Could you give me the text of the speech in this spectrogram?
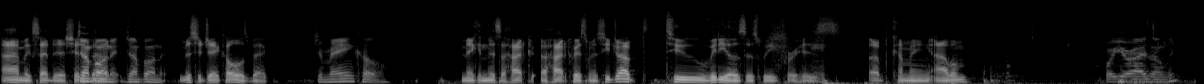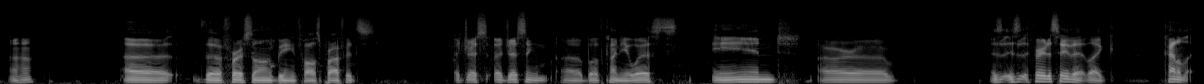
I'm excited to shit jump about. on it. Jump on it. Mr. J Cole is back. Jermaine Cole making this a hot a hot Christmas. He dropped two videos this week for his mm-hmm. upcoming album. For your eyes only. Uh-huh. Uh The first song being "False Prophets," address addressing uh, both Kanye West and our. Uh, is is it fair to say that like, kind of like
